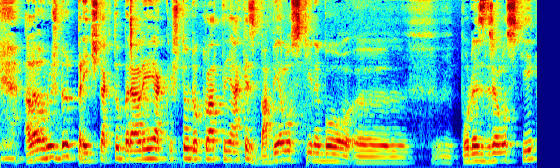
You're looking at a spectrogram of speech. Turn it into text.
ale on už byl pryč, tak to brali jakožto doklad nějaké zbabělosti nebo e, podezřelosti.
